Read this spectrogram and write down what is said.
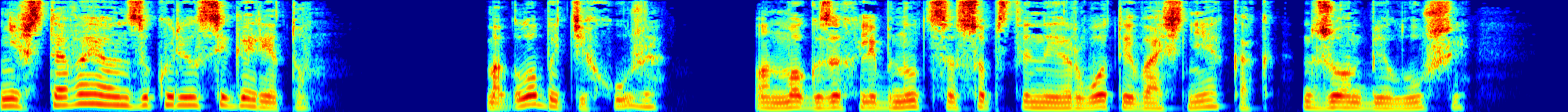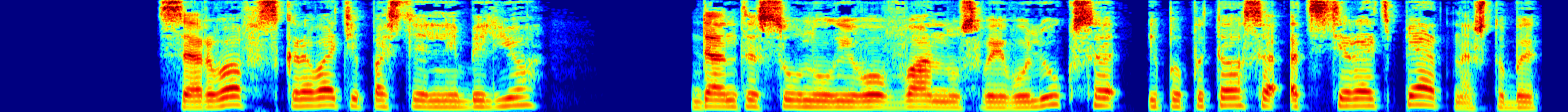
Не вставая, он закурил сигарету. Могло быть и хуже. Он мог захлебнуться собственной рвотой во сне, как Джон Белуши. Сорвав с кровати постельное белье, Данте сунул его в ванну своего люкса и попытался отстирать пятна, чтобы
